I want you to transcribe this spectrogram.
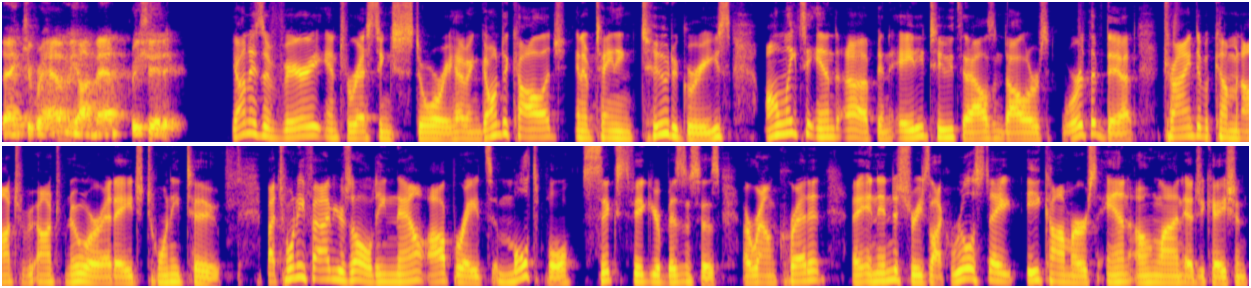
Thank you for having me on, man. Appreciate it. Yan has a very interesting story, having gone to college and obtaining two degrees, only to end up in $82,000 worth of debt trying to become an entre- entrepreneur at age 22. By 25 years old, he now operates multiple six figure businesses around credit uh, in industries like real estate, e commerce, and online education.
